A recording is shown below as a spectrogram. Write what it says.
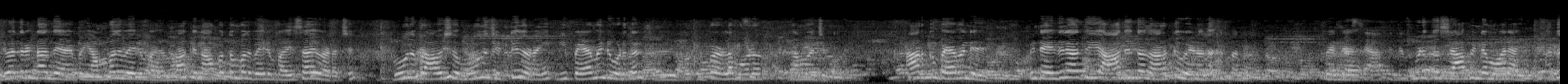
ഇരുപത്തിരണ്ടാം തീയതി ആയപ്പോൾ ഈ അമ്പത് പേരും ബാക്കി നാൽപ്പത്തൊമ്പത് പേരും പൈസയും അടച്ച് മൂന്ന് പ്രാവശ്യം മൂന്ന് ചിട്ടി തുടങ്ങി. ഈ പേയ്മെന്റ് കൊടുക്കാൻ ഇപ്പ- ഇപ്പോഴുള്ള ബോർഡ് സമ്മതിച്ചിട്ടുണ്ട് ആർക്കും പേയ്മെന്റ് പിന്നെ ഇതിനകത്ത് ഈ ആദ്യത്തെ നറുക്ക് വീണത് പിന്നെ ഇവിടുത്തെ സ്റ്റാഫിന്റെ മോനായി. അത്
